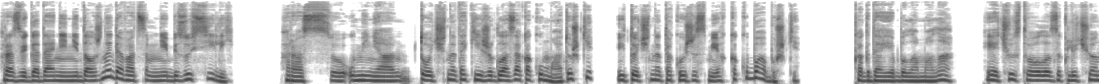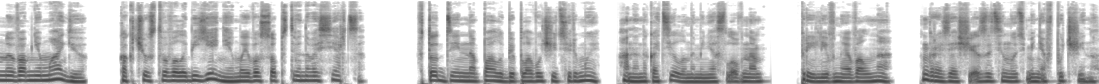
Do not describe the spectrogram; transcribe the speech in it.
Разве гадания не должны даваться мне без усилий? Раз у меня точно такие же глаза, как у матушки, и точно такой же смех, как у бабушки. Когда я была мала, я чувствовала заключённую во мне магию, как чувствовала биение моего собственного сердца. В тот день на палубе плавучей тюрьмы она накатила на меня словно приливная волна, грозящая затянуть меня в пучину.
